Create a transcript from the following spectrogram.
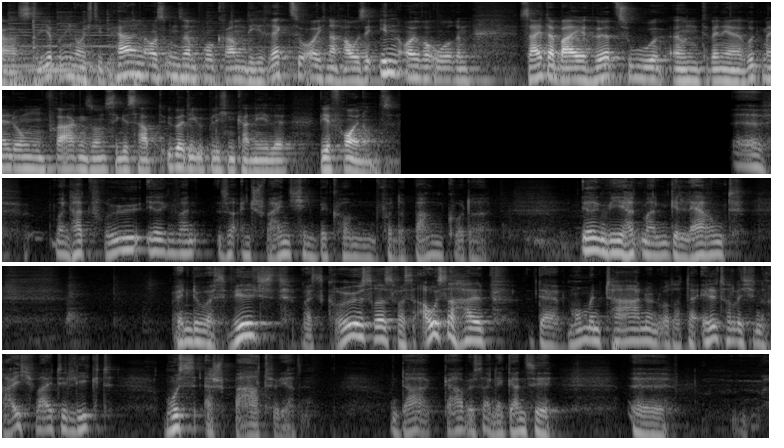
Podcast. Wir bringen euch die Perlen aus unserem Programm direkt zu euch nach Hause in eure Ohren. Seid dabei, hört zu und wenn ihr Rückmeldungen, Fragen, sonstiges habt, über die üblichen Kanäle, wir freuen uns. Äh, man hat früh irgendwann so ein Schweinchen bekommen von der Bank oder irgendwie hat man gelernt, wenn du was willst, was Größeres, was außerhalb der momentanen oder der elterlichen Reichweite liegt, muss erspart werden. Und da gab es eine ganze äh,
